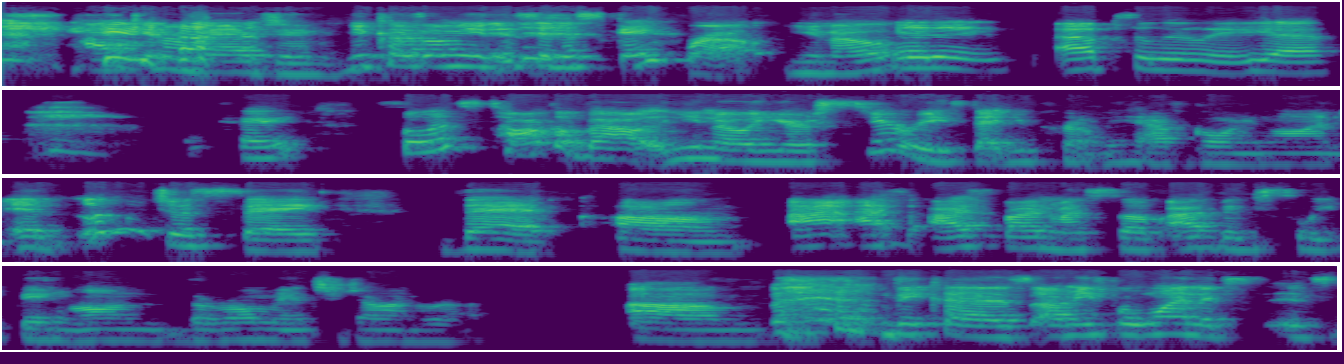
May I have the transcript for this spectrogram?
I can imagine because I mean it's an escape route, you know. It is absolutely, yeah. Okay, so let's talk about you know your series that you currently have going on, and let me just say that um, I, I, I find myself I've been sleeping on the romance genre um, because I mean for one it's it's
